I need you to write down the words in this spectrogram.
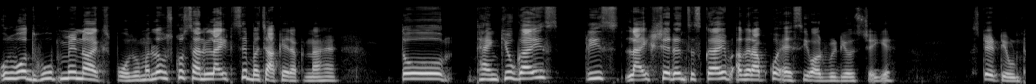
वो धूप में ना एक्सपोज हो मतलब उसको सनलाइट से बचा के रखना है। तो thank you guys please like share and subscribe अगर आपको ऐसी और वीडियोज़ चाहिए। स्टे ट्यून्ड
